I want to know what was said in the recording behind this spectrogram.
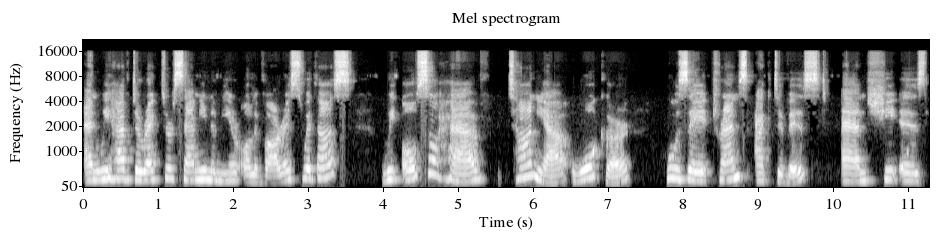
And we have director Samy Nemir Olivares with us. We also have Tanya Walker, who's a trans activist, and she is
